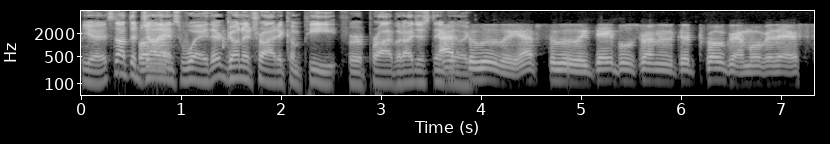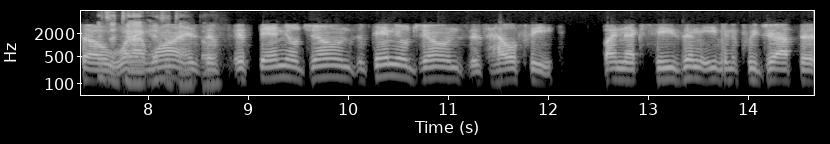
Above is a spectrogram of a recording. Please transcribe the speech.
Yeah, it's not the But- Giants' way. They're gonna try to compete for a pride, but I just think they're like, Absolutely, absolutely. Daboll's running a good program over there. So what tank- I want tank, is though. if, if Daniel Jones, if Daniel Jones is healthy by next season, even if we draft the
